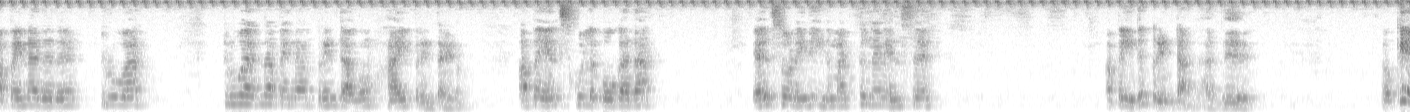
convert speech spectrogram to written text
அப்போ என்னது இது ட்ரூவா ட்ரூவா இருந்தால் அப்போ என்ன? பிரிண்ட் ஆகும். ஹாய் பிரிண்ட் ஆகிடும் அப்போ எல்ஸ் ஸ்கூலில் போகாதா? எல்ஸோட இது இது மட்டும்தானே எல்ஸு அப்போ இது பிரிண்ட் ஆகாது. ஓகே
